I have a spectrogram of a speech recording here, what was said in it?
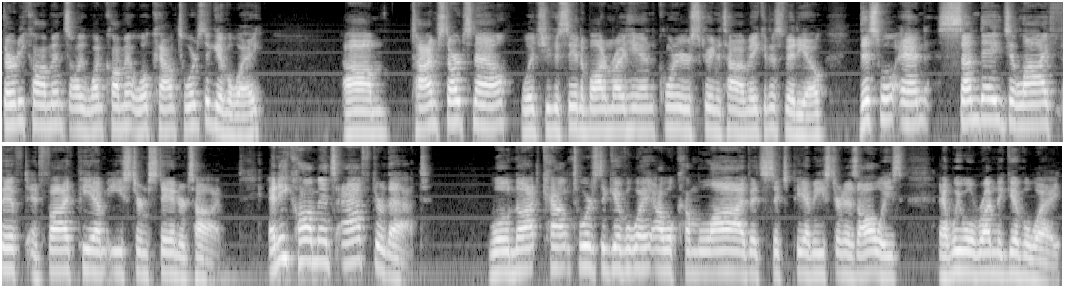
30 comments, only one comment will count towards the giveaway. Um, time starts now, which you can see in the bottom right hand corner of your screen the time I'm making this video. This will end Sunday, July 5th at 5 p.m. Eastern Standard Time. Any comments after that will not count towards the giveaway. I will come live at 6 p.m. Eastern as always, and we will run the giveaway.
